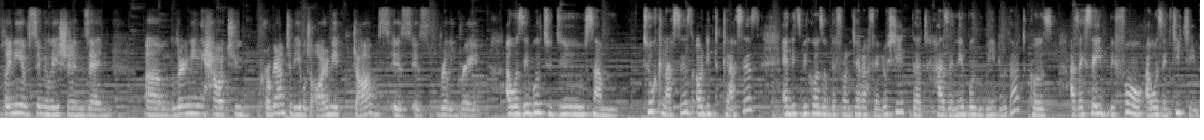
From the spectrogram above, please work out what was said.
plenty of simulations and um, learning how to program to be able to automate jobs is, is really great. I was able to do some two classes, audit classes, and it's because of the Frontera Fellowship that has enabled me to do that. Because as I said before, I wasn't teaching,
